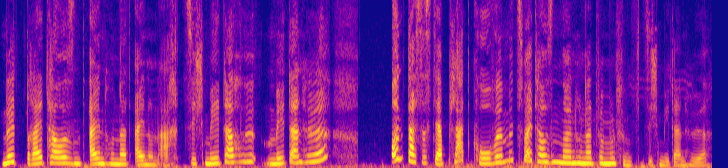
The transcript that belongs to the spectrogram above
mit 3181 Meter Hö Metern Höhe und das ist der Plattkowel mit 2955 Metern Höhe.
